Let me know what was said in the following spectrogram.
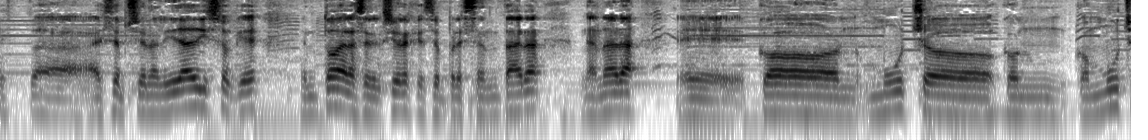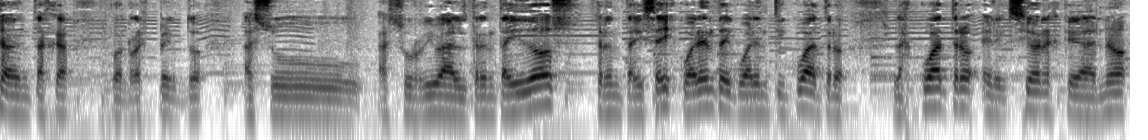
Esta excepcionalidad hizo que en todas las elecciones que se presentara ganara eh, con mucho con, con, mucha ventaja con respecto a su a su rival 32, 36, 40 y 44 las cuatro elecciones que ganó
